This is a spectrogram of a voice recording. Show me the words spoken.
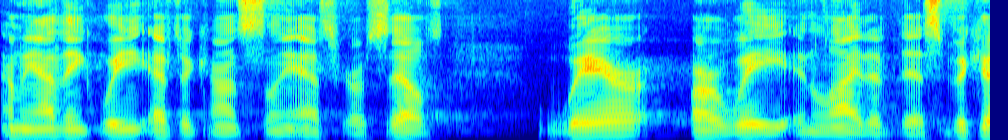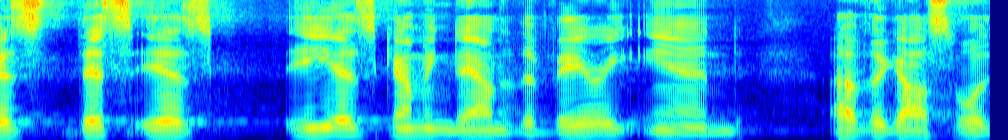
I mean, I think we have to constantly ask ourselves where are we in light of this? Because this is, he is coming down to the very end of the gospel.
